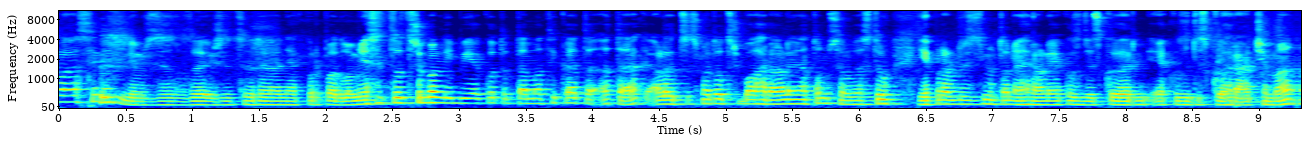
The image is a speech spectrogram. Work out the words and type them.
ale asi nedivím, že se to, že to teda nějak propadlo. Mně se to třeba líbí jako ta tematika ta- a tak, ale co jsme to třeba hráli na tom Silvestru, je pravda, že jsme to nehráli jako s, desko, jako s deskohráčema,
